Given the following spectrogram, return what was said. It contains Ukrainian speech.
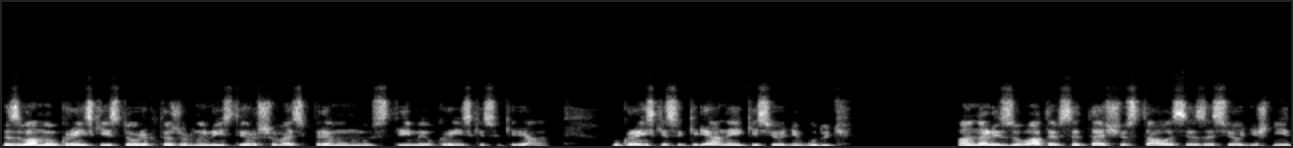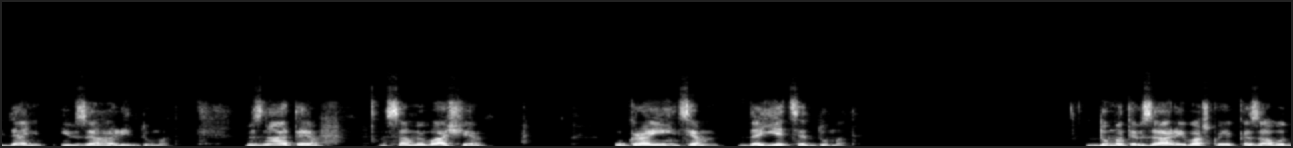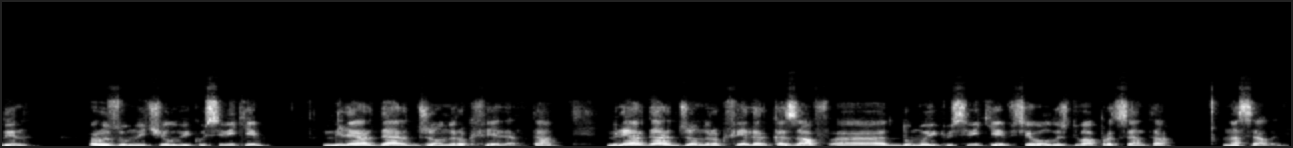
З вами український історик та журналіст Ігор в прямому стрімі Українські сукіряни. Українські сукіряни, які сьогодні будуть аналізувати все те, що сталося за сьогоднішній день, і взагалі думати. Ви знаєте, саме важче українцям дається думати. Думати взагалі важко, як казав один розумний чоловік у світі, мільярдер Джон Рокфеллер. Та? Мільярдер Джон Рокфеллер казав, е, думають у світі всього лише 2% населення.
